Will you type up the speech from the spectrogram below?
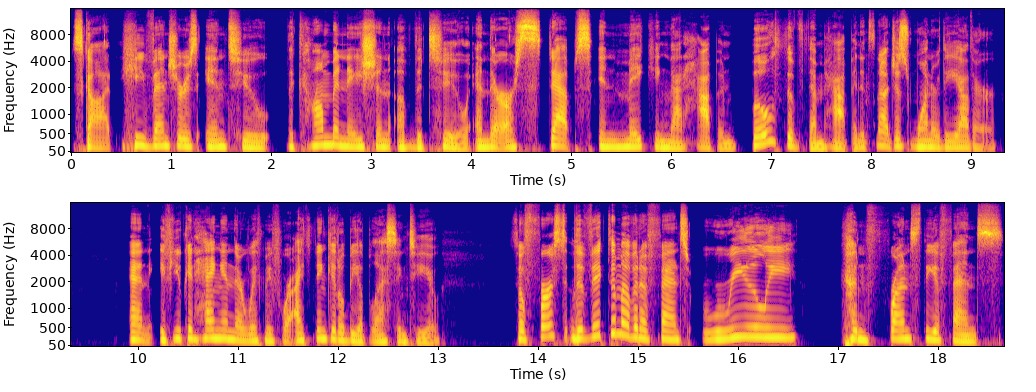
Scot, he ventures into the combination of the two. And there are steps in making that happen. Both of them happen. It's not just one or the other. And if you can hang in there with me for I think it'll be a blessing to you. So, first, the victim of an offense really confronts the offense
